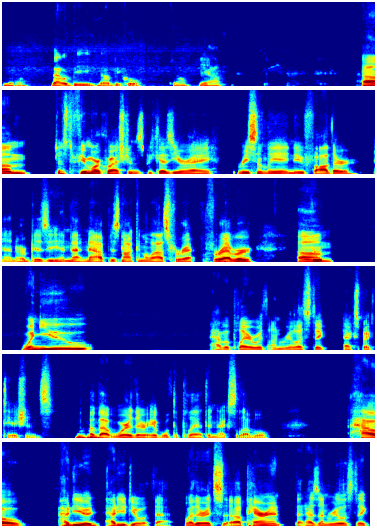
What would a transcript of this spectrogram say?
you know, that would be, that would be cool. So, yeah. Um, just a few more questions because you're a recently a new father and are busy and that nap is not going to last for forever. Um, sure. when you have a player with unrealistic expectations mm-hmm. about where they're able to play at the next level how how do you how do you deal with that whether it's a parent that has unrealistic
